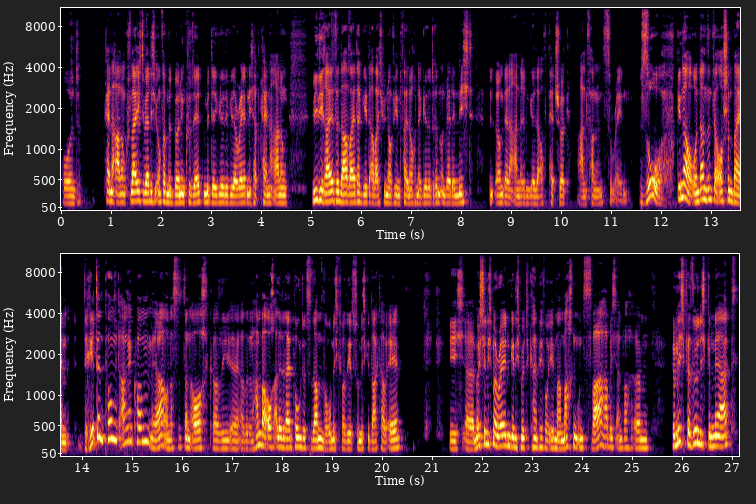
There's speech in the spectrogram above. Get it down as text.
und keine Ahnung, vielleicht werde ich irgendwann mit Burning Crusade mit der Gilde wieder raiden. Ich habe keine Ahnung, wie die Reise da weitergeht, aber ich bin auf jeden Fall noch in der Gilde drin und werde nicht in irgendeiner anderen Gilde auf Patchwork anfangen zu raiden. So, genau, und dann sind wir auch schon beim dritten Punkt angekommen, ja, und das ist dann auch quasi, äh, also dann haben wir auch alle drei Punkte zusammen, warum ich quasi jetzt für mich gesagt habe, ey, ich äh, möchte nicht mehr raiden gehen, ich möchte kein PvE mal machen. Und zwar habe ich einfach ähm, für mich persönlich gemerkt,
